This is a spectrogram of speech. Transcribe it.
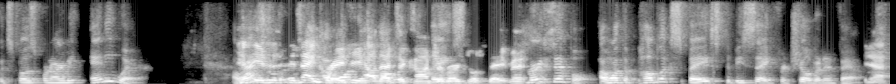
exposed to pornography anywhere. Yeah, isn't, isn't, that crazy how that's a controversial space, statement? Very simple. I want the public space to be safe for children and families. Yeah.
